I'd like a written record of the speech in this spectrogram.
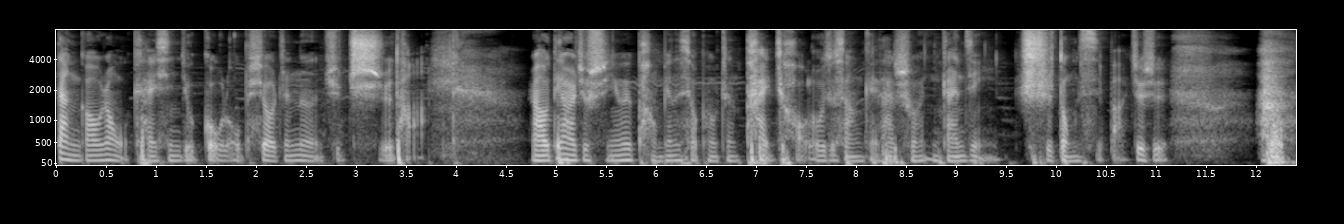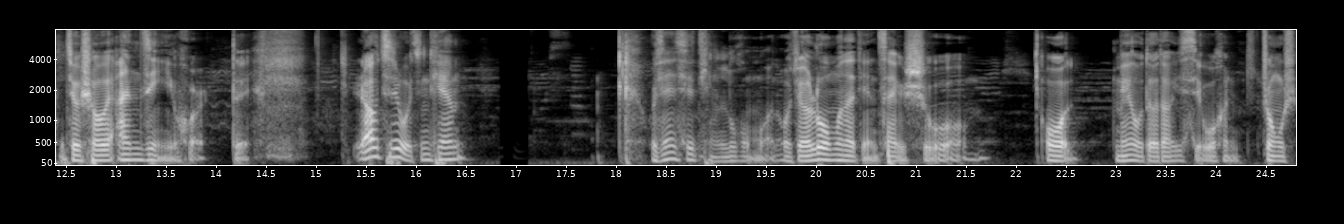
蛋糕让我开心就够了，我不需要真的去吃它。然后第二就是因为旁边的小朋友真的太吵了，我就想给他说：“你赶紧吃东西吧，就是就稍微安静一会儿。”对。然后其实我今天我今天其实挺落寞的，我觉得落寞的点在于说我没有得到一些我很重视。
